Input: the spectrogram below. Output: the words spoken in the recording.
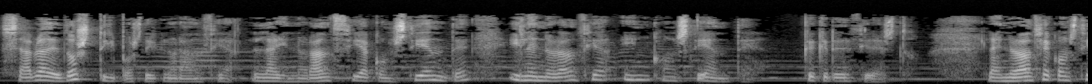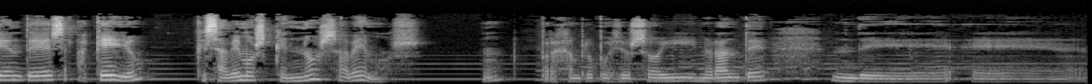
se habla de dos tipos de ignorancia, la ignorancia consciente y la ignorancia inconsciente. ¿Qué quiere decir esto? La ignorancia consciente es aquello que sabemos que no sabemos. Por ejemplo, pues yo soy ignorante de eh,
